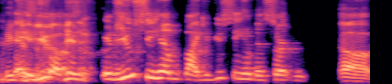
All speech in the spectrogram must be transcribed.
He Hey, just if you if, if you see him like if you see him in certain uh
